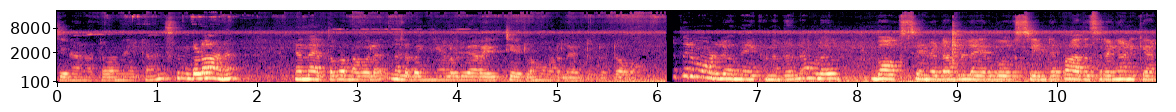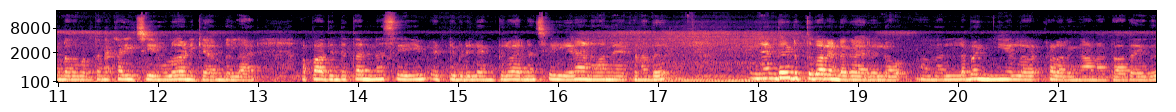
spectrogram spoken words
കേട്ടോ വന്നേക്കുന്നത് സിമ്പിളാണ് ഞാൻ നേരത്തെ പറഞ്ഞ പോലെ നല്ല ഭംഗിയുള്ള ഒരു വെറൈറ്റി ആയിട്ടുള്ള മോഡലായിട്ടുണ്ട് കേട്ടോ. അടുത്തൊരു മോഡൽ വന്നേക്കുന്നത് നമ്മൾ ബോക്സ് ചെയിന്റെ ഡബിൾ ലെയർ ബോക്സ് ചെയിന്റെ പാദസരം കാണിക്കാറുണ്ട്. അതുപോലെ തന്നെ കൈ ചെയിനുകൾ കാണിക്കാറുണ്ടല്ലേ. അപ്പോൾ അതിന്റെ തന്നെ സെയിം എട്ട് പിടി ലെങ്ത്തിൽ വരുന്ന ചെയിനാണ് വന്നേക്കുന്നത് ഇത് എടുത്ത് പറയേണ്ട കാര്യമല്ലോ. നല്ല ഭംഗിയുള്ള കളറിങ് ആണ് കേട്ടോ. അതായത്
